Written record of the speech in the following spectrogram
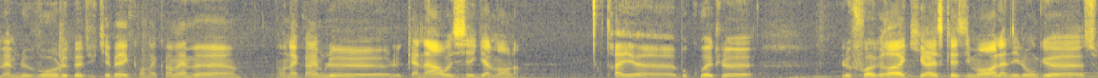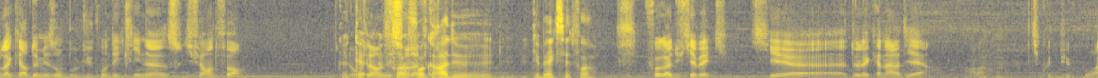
même le veau, le bœuf du Québec. On a quand même, on a quand même le, canard aussi également là. On travaille beaucoup avec le, le foie gras qui reste quasiment à l'année longue sur la carte de Maison Boudu qu'on décline sous différentes formes. Donc là, on est foie, foie gras du Québec cette fois? Foie gras du Québec, qui est euh, de la Canardière. Petit coup de pub pour.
